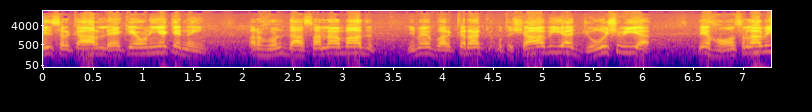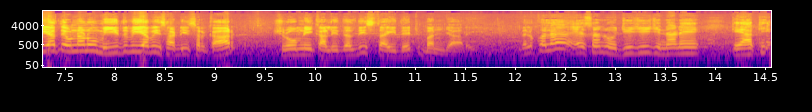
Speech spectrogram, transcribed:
ਵੀ ਸਰਕਾਰ ਲੈ ਕੇ ਆਉਣੀ ਹੈ ਕਿ ਨਹੀਂ। ਪਰ ਹੁਣ 10 ਸਾਲਾਂ ਬਾਅਦ ਜਿਵੇਂ ਵਰਕਰਾਂ 'ਚ ਉਤਸ਼ਾਹ ਵੀ ਆ, ਜੋਸ਼ ਵੀ ਆ ਤੇ ਹੌਸਲਾ ਵੀ ਆ ਤੇ ਉਹਨਾਂ ਨੂੰ ਉਮੀਦ ਵੀ ਆ ਵੀ ਸਾਡੀ ਸਰਕਾਰ ਸ਼੍ਰੋਮਣੀ ਅਕਾਲੀ ਦਲ ਦੀ 27 ਦੇ ਵਿੱਚ ਬਣ ਜਾ ਰਹੀ ਹੈ। ਬਿਲਕੁਲ, ਇਹ ਸਨ ਰੋਜੀ ਜੀ ਜਿਨ੍ਹਾਂ ਨੇ ਕਿਹਾ ਕਿ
